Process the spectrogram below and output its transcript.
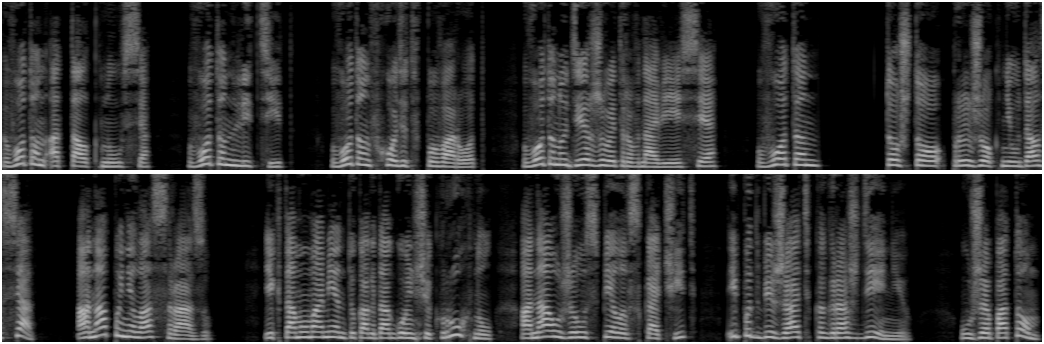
Вот он оттолкнулся, вот он летит, вот он входит в поворот, вот он удерживает равновесие, вот он... То, что прыжок не удался, она поняла сразу. И к тому моменту, когда гонщик рухнул, она уже успела вскочить и подбежать к ограждению. Уже потом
